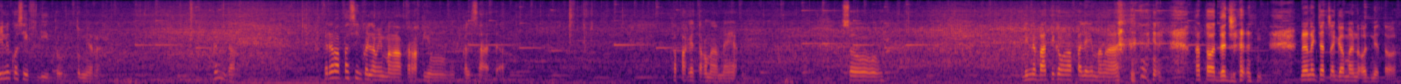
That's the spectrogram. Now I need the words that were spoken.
Feeling ko safe dito, tumira. Ganda. Pero papansin ko lang may mga karak yung kalsada. Papakita ko mamaya. So, binabati ko nga pala yung mga katoda dyan na nagtsatsaga manood nito.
